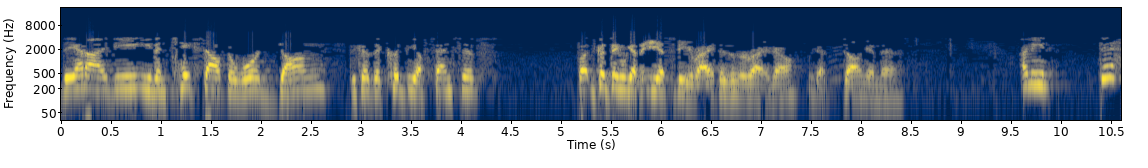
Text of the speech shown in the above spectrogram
The NIV even takes out the word dung because it could be offensive. But good thing we got the ESV, right? This is it right, no? We got dung in there. I mean, this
